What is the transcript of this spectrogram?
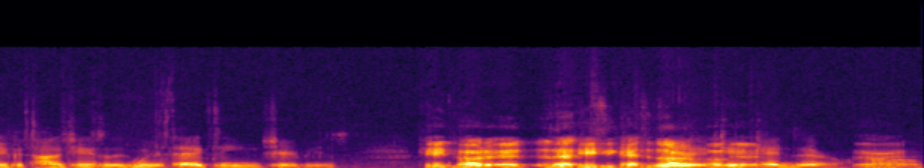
and Katana Chance are the women's tag team champions. Kate Carter at is that Kacy Catanzaro? Yeah, Okay. Kayden Catanzaro. Alright. Um,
